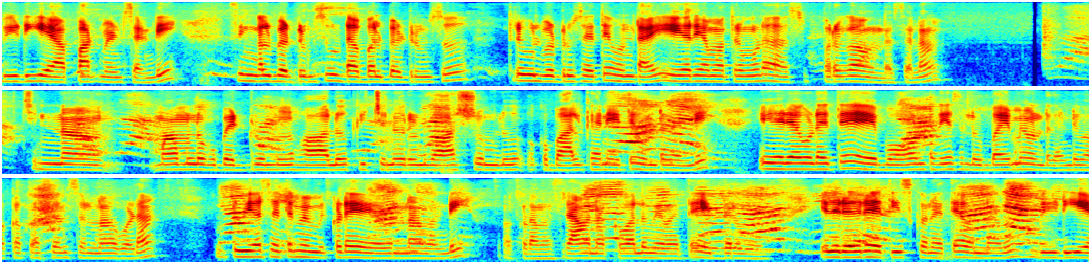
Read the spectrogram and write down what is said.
బీడీఏ అపార్ట్మెంట్స్ అండి. Single bedrooms double bedrooms triple bedrooms అయితే ఉంటాయి. ఏరియా మాత్రం కూడా సూపర్గా ఉంది అసలు. చిన్న మామూలు ఒక బెడ్రూమ్ హాలు కిచెన్ రెండు వాష్రూమ్లు ఒక బాల్కనీ అయితే ఉంటుందండి. ఏరియా కూడా అయితే బాగుంటుంది అసలు భయమే ఉండదండి ఒక పర్సన్స్ ఉన్నా కూడా. టూ ఇయర్స్ అయితే మేము ఇక్కడే ఉన్నామండి. అక్కడ మా శ్రావణ అక్క వాళ్ళు మేమైతే ఇద్దరము ఎదురెదురే తీసుకొని అయితే ఉన్నాము. బీడీఏ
